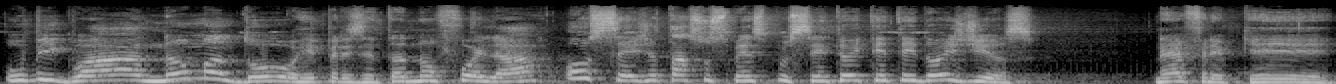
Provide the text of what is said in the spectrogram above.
O Biguá não mandou o representante, não foi lá, ou seja, está suspenso por 182 dias. Né, Frei? Porque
